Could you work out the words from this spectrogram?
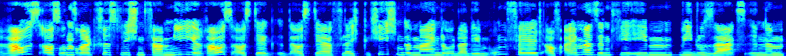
raus aus unserer christlichen Familie, raus aus der, aus der vielleicht Kirchengemeinde oder dem Umfeld. Auf einmal sind wir eben, wie du sagst, in einem,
